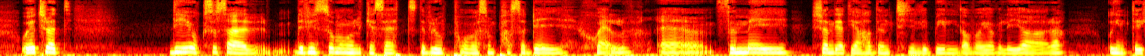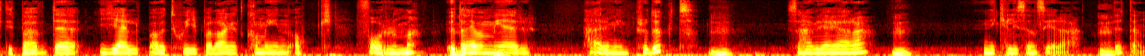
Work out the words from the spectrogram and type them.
och jag tror att det är också så här, det finns så många olika sätt, det beror på vad som passar dig själv. Ehm, för mig kände jag att jag hade en tydlig bild av vad jag ville göra och inte riktigt behövde hjälp av ett skivbolag att komma in och forma. Utan Mm, jag var mm. mer, här är min produkt, mm, så här vill jag göra, mm, ni kan licensiera mm, ut den.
